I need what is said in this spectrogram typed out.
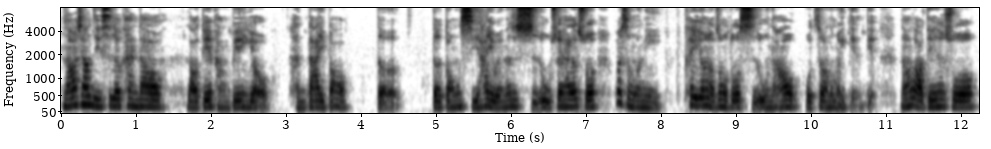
然后香吉士就看到老爹旁边有很大一包的的东西，他以为那是食物，所以他就说：“为什么你可以拥有这么多食物，然后我只有那么一点点？”然后老爹就说：“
